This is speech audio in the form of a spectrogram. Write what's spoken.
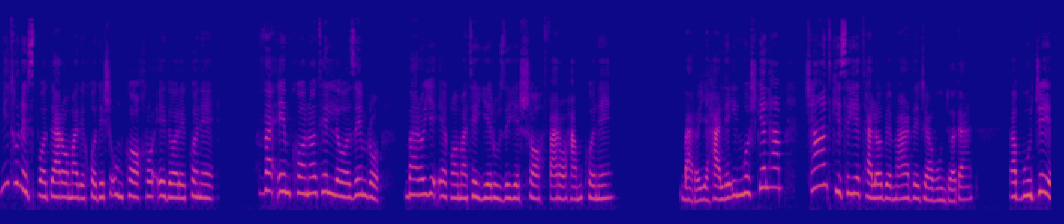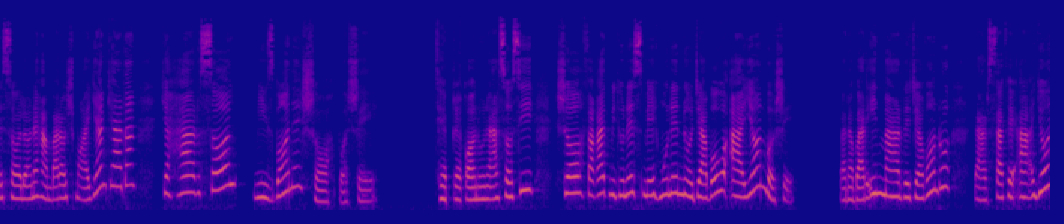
می‌تونست با درآمد خودش اون کاخ رو اداره کنه و امکانات لازم رو برای اقامت یه روزه شاه فراهم کنه؟ برای حل این مشکل هم چند کیسه طلا به مرد جوون دادن و بودجه سالانه هم براش معین کردن که هر سال میزبان شاه باشه. طبق قانون اساسی شاه فقط می‌تونست مهمون نجبا و اعیان باشه. بنابراین مرد جوان رو در صف اعیان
